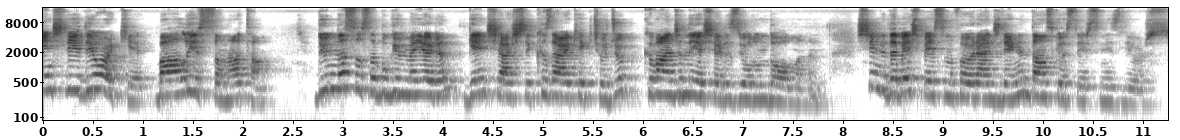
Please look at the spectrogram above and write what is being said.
gençliği diyor ki bağlıyız sana atam. Dün nasılsa bugün ve yarın genç yaşlı kız erkek çocuk kıvancını yaşarız yolunda olmanın. Şimdi de 5B sınıf öğrencilerinin dans gösterisini izliyoruz.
